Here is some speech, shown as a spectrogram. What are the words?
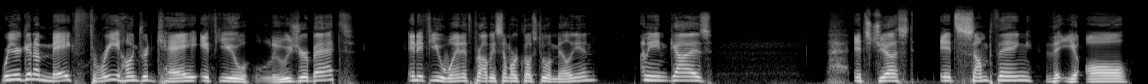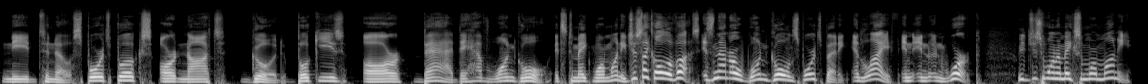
where you're going to make 300K if you lose your bet? And if you win, it's probably somewhere close to a million? I mean, guys, it's just, it's something that you all need to know. Sports books are not good. Bookies are bad. They have one goal. It's to make more money, just like all of us. Isn't that our one goal in sports betting, in life, in, in, in work? We just want to make some more money.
